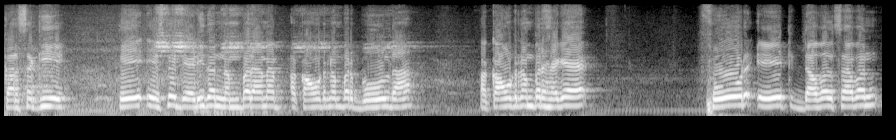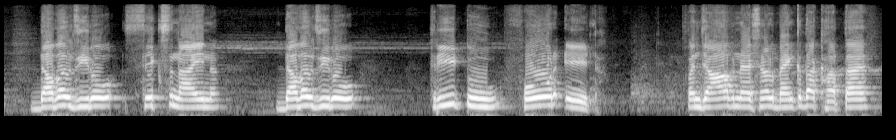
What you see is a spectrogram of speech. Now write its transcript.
ਕਰ ਸਕੀਏ। ਤੇ ਇਸ ਦੇ ਡੈਡੀ ਦਾ ਨੰਬਰ ਹੈ ਮੈਂ ਅਕਾਊਂਟ ਨੰਬਰ ਬੋਲਦਾ। ਅਕਾਊਂਟ ਨੰਬਰ ਹੈਗਾ ਹੈ 487709003248 ਪੰਜਾਬ ਨੈਸ਼ਨਲ ਬੈਂਕ ਦਾ ਖਾਤਾ ਹੈ।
